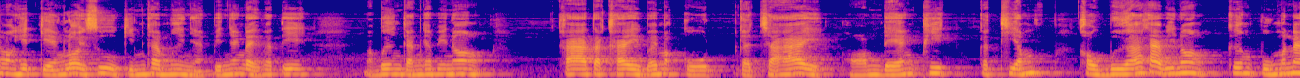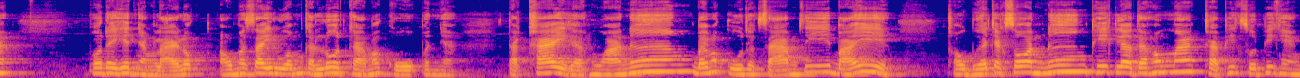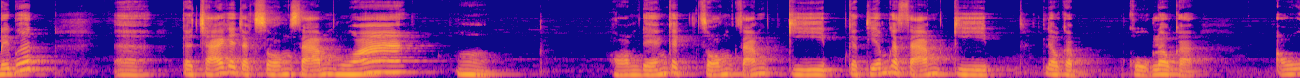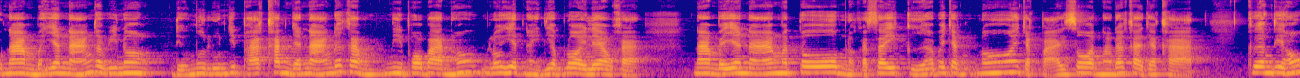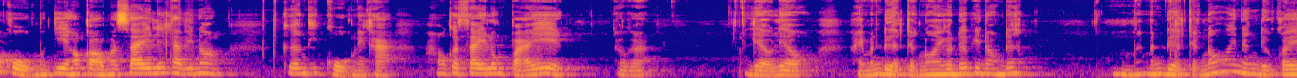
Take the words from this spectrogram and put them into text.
น้องเฮ็ดแกงร้อยสู้กินค่ะมื้อเนี่ยเป็นจังไดวะติมาเบิ่งกันค่ะพี่น้องข่าตะไคร้ใบมะกรูดกระชาย หอมแดงพริก กระเทียมข้าวเบื่อค่ะพี่น้อง เครื่องปรุงมันนะบ่ได้เฮ็ดหยังหลายหรอกเอามาใส่รวมกันโลดค่ะมาโขกปันเนี่ยตะไคร้ก็หัวหนึงใบมะกรูดจาก3 4ใบข้าวเบื่อจากซ้อนหนึงพริกแล้วแต่เฮามักค่ะพริกสดพริกแห้งได้เบิดอ่า กระชายก็จากสองสามหัว อืมหอมแดงก็สองสามกีบ กระเทียมก็สามกีบ แล้วกับโขลกแล้วก็เอาน้ำใบยะนางค่ะพี่น้อง เดี๋ยวมือลุ้นที่พักขั้นยะนางเด้อค่ะนี่พ่อบ้านเฮาเราเฮ็ดให้เรียบร้อยแล้วค่ะน้ำใบยะนางมาต้มแล้วก็ใส่เกลือไปจักน้อยจากปลายซ้อนเนาะเด้อค่ะจะขาด เครื่องที่เฮาโขลกเมื่อกี้เฮาก็เอามาใส่เลยค่ะพี่น้อง เครื่องที่โขลกเนี่ยค่ะ เฮาก็ใส่ลงไปแล้วก็เลี้ยวๆให้มันเดือดจากน้อยก่อนเด้อพี่น้องเด้อมันเดือดจากน้อยหนึ่งเดี๋ยวค่อย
